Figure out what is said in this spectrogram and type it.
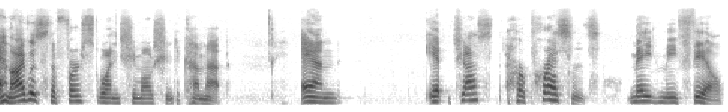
And I was the first one she motioned to come up. And it just, her presence made me feel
